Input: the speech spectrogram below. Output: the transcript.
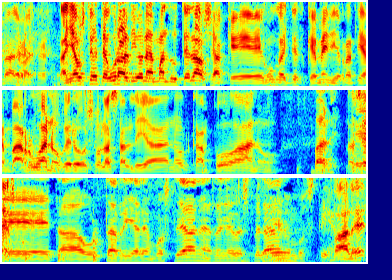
Vale, vale. Gaina uste eguraldi hona eman dutela, osea, que egon gaitezke hemen irratian barruan, o gero solasaldean, hor kanpoan, o... Vale, asko. eta urtarriaren bostean, errege bezperan, Vale,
